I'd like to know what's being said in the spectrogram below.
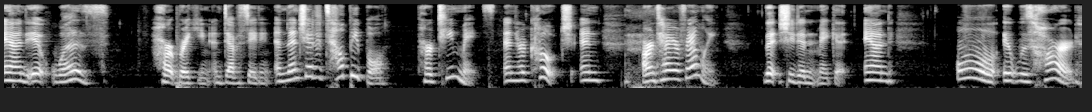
and it was heartbreaking and devastating. And then she had to tell people, her teammates and her coach and our entire family, that she didn't make it. And oh, it was hard.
